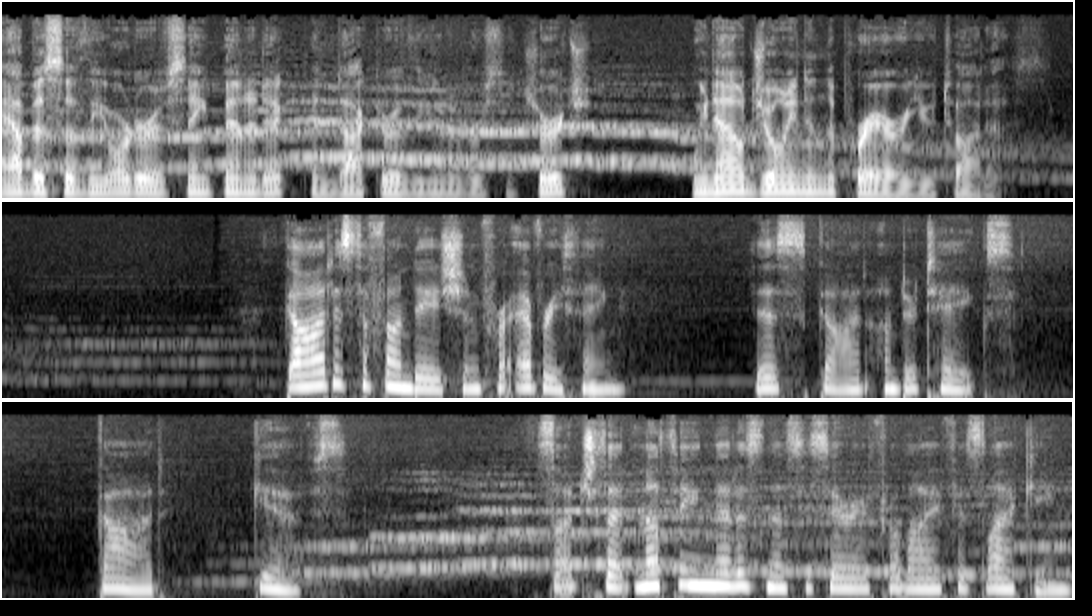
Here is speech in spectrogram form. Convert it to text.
Abbess of the Order of Saint Benedict and Doctor of the Universal Church, we now join in the prayer you taught us. God is the foundation for everything. This God undertakes. God gives, such that nothing that is necessary for life is lacking.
